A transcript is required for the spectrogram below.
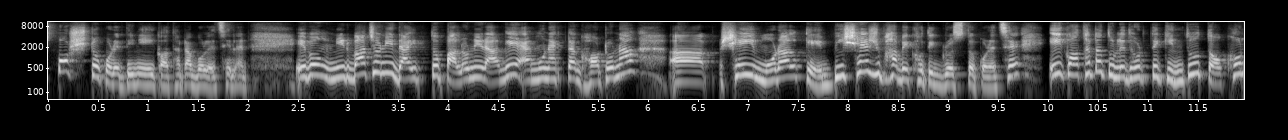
স্পষ্ট করে তিনি এই কথাটা বলেছিলেন। এবং নির্বাচনী দায়িত্ব পালনের আগে এমন একটা ঘটনা সেই মোরালকে বিশেষভাবে ক্ষতিগ্রস্ত করেছে। এই কথাটা তুলে ধরতে কিন্তু তখন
